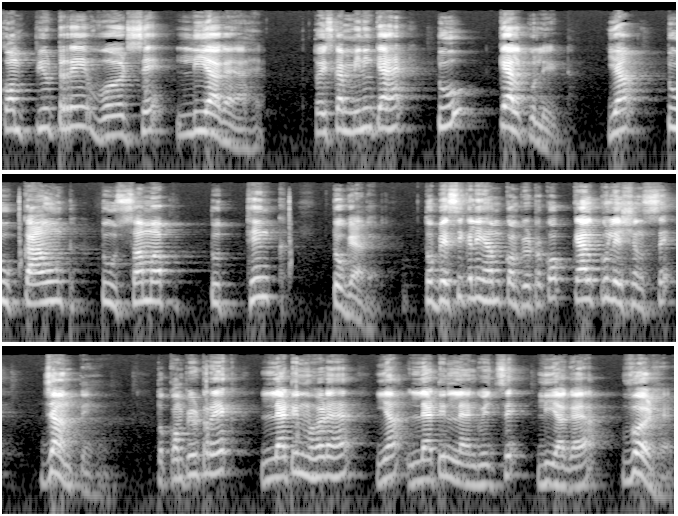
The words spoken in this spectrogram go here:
कंप्यूटरे वर्ड से लिया गया है। तो इसका मीनिंग क्या है? टू कैलकुलेट या to count, to sum up, to think together. तो बेसिकली हम कंप्यूटर को कैलकुलेशन से जानते हैं। तो कंप्यूटर एक लैटिन वर्ड है या लैटिन लैंग्वेज से लिया गया वर्ड है।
